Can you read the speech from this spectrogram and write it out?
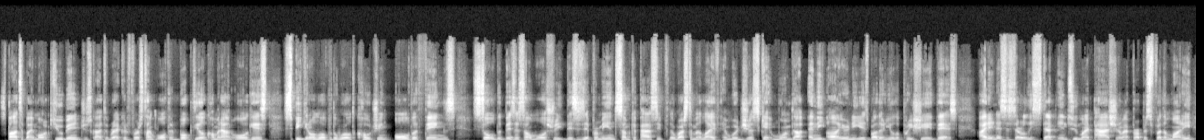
Sponsored by Mark Cuban. Just got the record first time author book deal coming out in August. Speaking all over the world, coaching, all the things. Sold the business on Wall Street. This is it for me in some capacity for the rest of my life. And we're just getting warmed up. And the irony is, brother, and you'll appreciate this. I didn't necessarily step into my passion and my purpose for the money,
